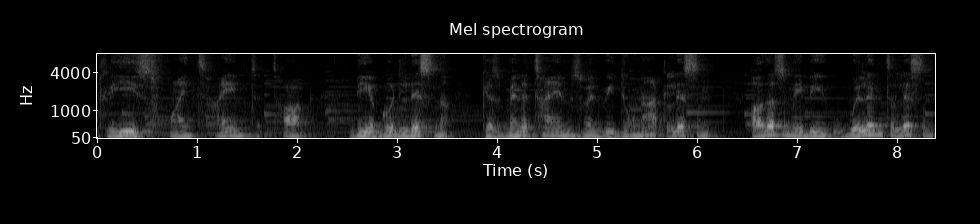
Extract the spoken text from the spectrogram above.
Please find time to talk. Be a good listener. Because many times when we do not listen, others may be willing to listen,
